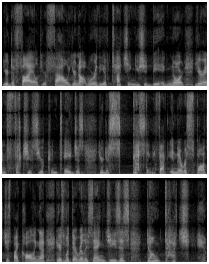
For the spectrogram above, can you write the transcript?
You're defiled. You're foul. You're not worthy of touching. You should be ignored. You're infectious. You're contagious. You're disgusting. In fact, in their response, just by calling that, here's what they're really saying Jesus, don't touch him.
